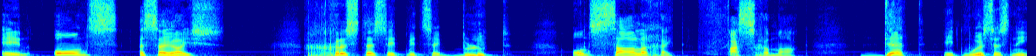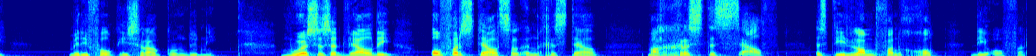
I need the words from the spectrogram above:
en ons is sy huis. Christus het met sy bloed ons saligheid vasgemaak. Dit het Moses nie met die volk Israel kon doen nie. Moses het wel die offerstelsel ingestel, maar Christus self is die lam van God, die offer.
